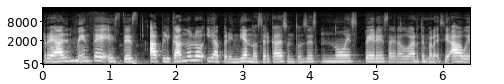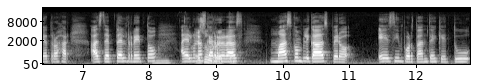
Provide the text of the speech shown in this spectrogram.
realmente estés aplicándolo y aprendiendo acerca de eso. Entonces, no esperes a graduarte para decir, ah, voy a trabajar, acepta el reto. Hay algunas carreras más complicadas, pero es importante que tú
